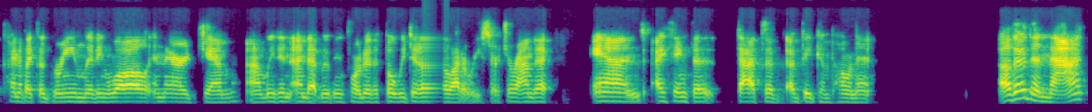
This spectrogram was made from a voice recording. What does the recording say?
kind of like a green living wall in their gym. Um, we didn't end up moving forward with it, but we did a lot of research around it, and I think that that's a, a big component other than that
